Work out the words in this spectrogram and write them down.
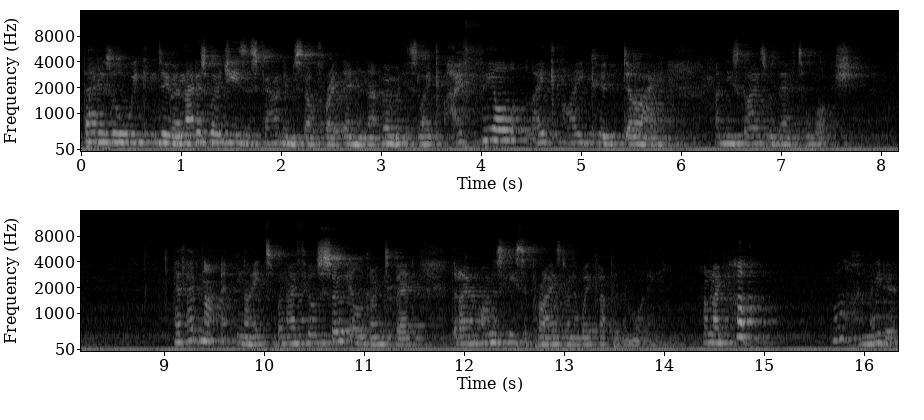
that is all we can do. And that is where Jesus found himself right then in that moment. It's like, I feel like I could die. And these guys were there to watch. I've had nights when I feel so ill going to bed that I'm honestly surprised when I wake up in the morning. I'm like, huh, well, I made it.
